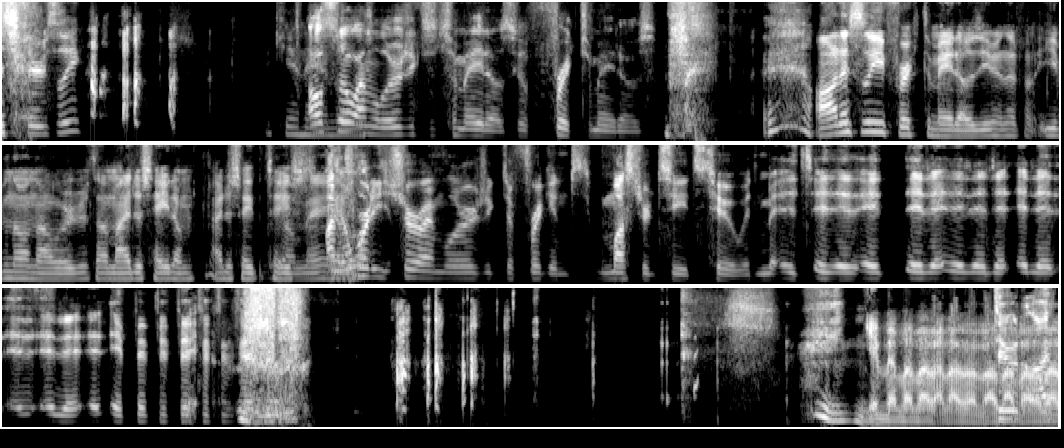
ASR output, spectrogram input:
seriously. I can't. also, I'm allergic to tomatoes. So frick tomatoes. honestly frick tomatoes. Even if even though I'm not allergic to them, I just hate them. I just hate the Oh, taste. man. I'm pretty sure I'm allergic to friggin' mustard seeds too. It it's it it it it it it it it it it it it it it it Dude, I,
